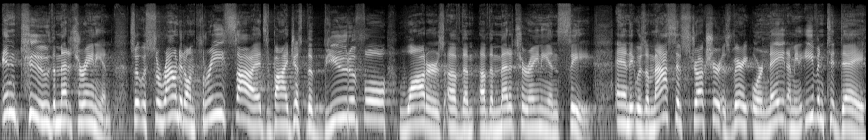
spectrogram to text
into the Mediterranean. So it was surrounded on three sides by just the beautiful waters of the, of the Mediterranean Sea. And it was a massive structure, it was very ornate. I mean, even today,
